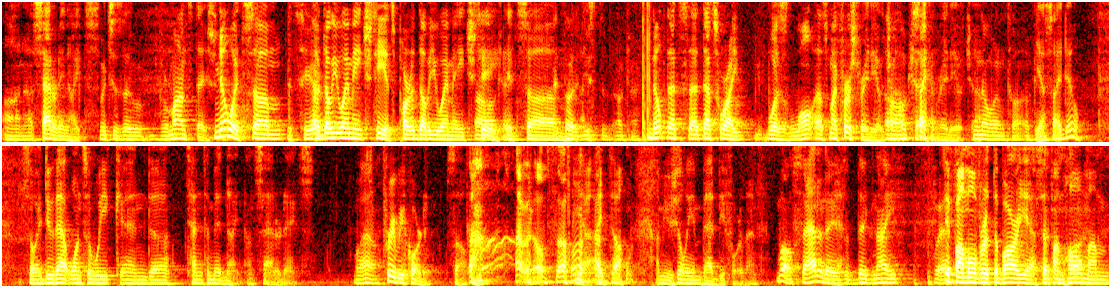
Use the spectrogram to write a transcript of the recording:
on uh, Saturday nights. Which is a Vermont station. No, it's um, It's here? Uh, WMHT. It's part of WMHT. Oh, okay. It's uh, I thought it used to. Okay. nope. That's uh, that's where I was long. That's my first radio job. Oh, okay. Second radio job. You know what I'm talking. Okay. Yes, I do. So I do that once a week and uh, 10 to midnight on Saturdays. Wow. Pre-recorded, so I would hope so. yeah, I don't. I'm usually in bed before then. Well, Saturday is a big night. If I'm over at the bar, yes. At If I'm bar. home, I'm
